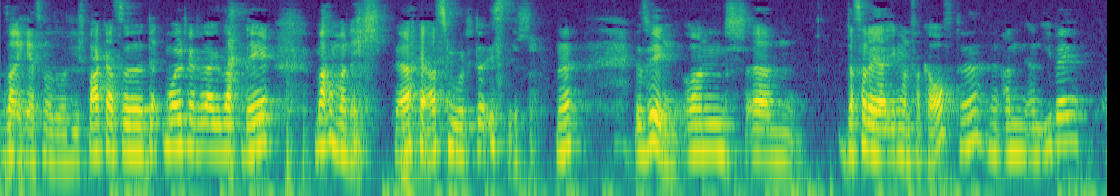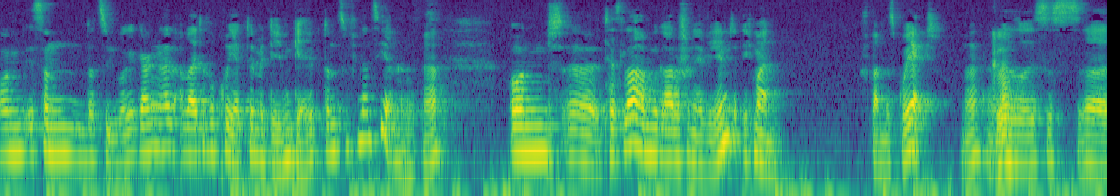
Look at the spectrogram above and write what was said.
sag ich jetzt mal so. Die Sparkasse Detmold hätte da gesagt, nee, machen wir nicht. Ja, Herr Asmuth, da ist nicht. Ne? Deswegen. Und ähm, das hat er ja irgendwann verkauft ne, an, an eBay und ist dann dazu übergegangen, halt weitere Projekte mit dem Geld dann zu finanzieren. Ja? Und äh, Tesla haben wir gerade schon erwähnt. Ich meine, spannendes Projekt. Ne? Also es ist äh,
